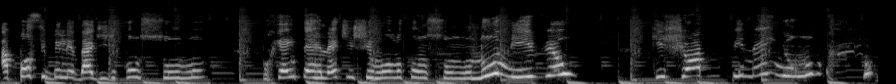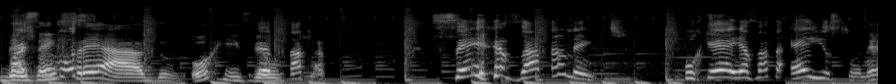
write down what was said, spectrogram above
a possibilidade de consumo, porque a internet estimula o consumo no nível que shopping nenhum. Desenfreado. Horrível. Exatamente sei exatamente. Porque é, exata, é isso, né?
